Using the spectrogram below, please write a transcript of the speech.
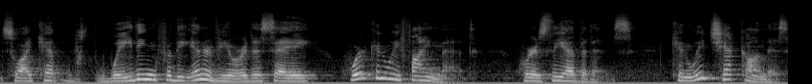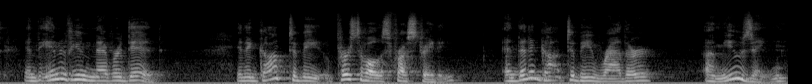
So I kept waiting for the interviewer to say, Where can we find that? Where's the evidence? Can we check on this? And the interview never did. And it got to be, first of all, it was frustrating. And then it got to be rather amusing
